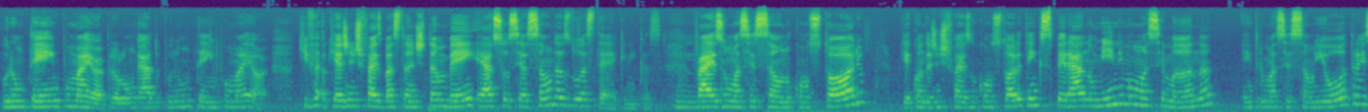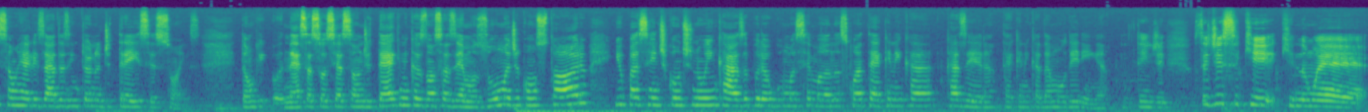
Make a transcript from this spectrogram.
Por um tempo maior, prolongado por um tempo maior. O que, o que a gente faz bastante também é a associação das duas técnicas. Hum. Faz uma sessão no consultório, porque quando a gente faz no consultório, tem que esperar no mínimo uma semana entre uma sessão e outra e são realizadas em torno de três sessões. Então, nessa associação de técnicas, nós fazemos uma de consultório e o paciente continua em casa por algumas semanas com a técnica caseira, técnica da moldeirinha. Entendi. Você disse que, que não, é,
